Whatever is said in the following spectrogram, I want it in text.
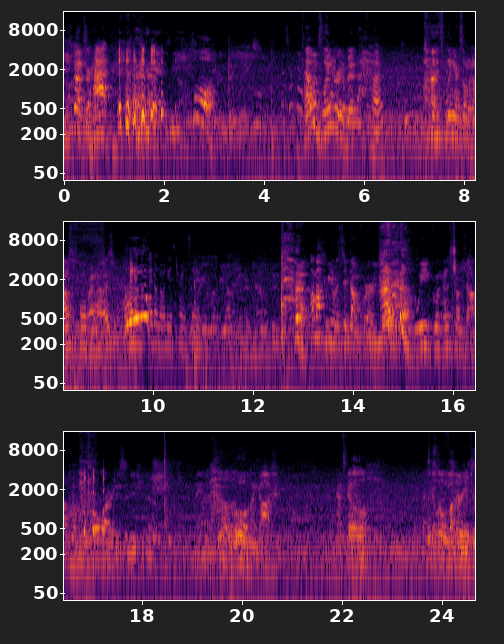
These nuts are hot. oh, that one's lingering a bit. What? it's lingering someone else right now. It's, I don't know. I don't know what he was trying to say. I'm not gonna be able to sit down for a week when this comes out. Good lord. This edition of Man Oh my gosh. That's got a little. That's got a little fuckery to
